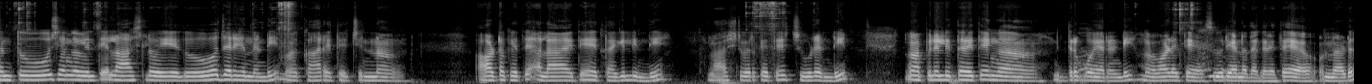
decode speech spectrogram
సంతోషంగా వెళ్తే లాస్ట్లో ఏదో జరిగిందండి. మా కార్ అయితే చిన్న ఆటోకి అయితే అలా అయితే తగిలింది. లాస్ట్ వరకు అయితే చూడండి. మా పిల్లలు ఇద్దరైతే ఇంకా నిద్రపోయారండి. మా వాడైతే సూర్య అన్న దగ్గర అయితే ఉన్నాడు.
